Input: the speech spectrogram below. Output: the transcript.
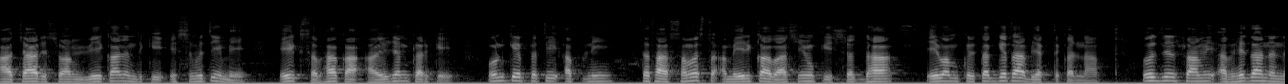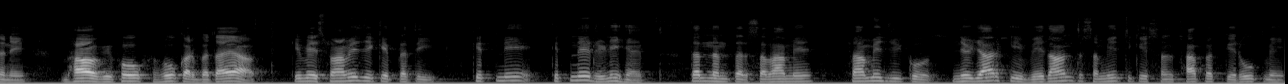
आचार्य स्वामी विवेकानंद की स्मृति में एक सभा का आयोजन करके उनके प्रति अपनी तथा समस्त अमेरिका वासियों की श्रद्धा एवं कृतज्ञता व्यक्त करना। उस दिन स्वामी अभेदानंद ने भाव विभोग होकर बताया कि वे स्वामी जी के प्रति कितनी, कितने ऋणी हैं। तदनंतर सभा में स्वामी जी को न्यूयॉर्क की वेदांत समिति के संस्थापक के रूप में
